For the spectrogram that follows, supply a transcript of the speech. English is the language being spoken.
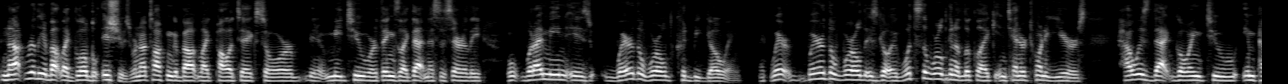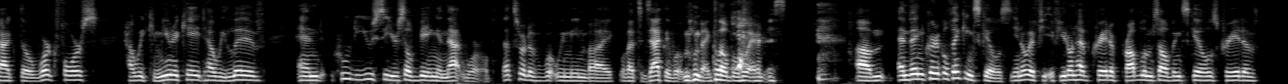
not really about like global issues. We're not talking about like politics or you know me too or things like that necessarily. What i mean is where the world could be going. Like where where the world is going. What's the world going to look like in 10 or 20 years? How is that going to impact the workforce, how we communicate, how we live, and who do you see yourself being in that world? That's sort of what we mean by, well, that's exactly what we mean by global yeah. awareness. Um, and then critical thinking skills. You know, if you, if you don't have creative problem solving skills, creative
